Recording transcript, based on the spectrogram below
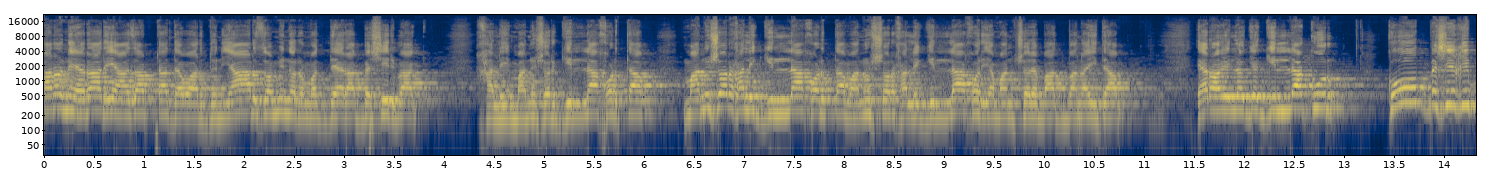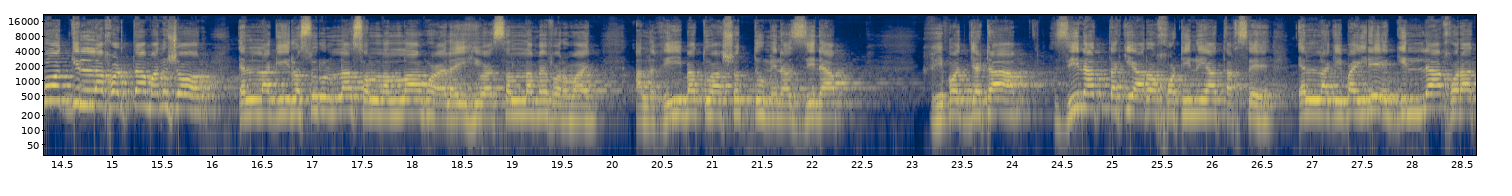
কারণে এরার এই আজাবটা দেওয়ার দুনিয়ার জমিনের মধ্যে এরা বেশিরভাগ খালি মানুষের গিল্লা করতাম মানুষের খালি গিল্লা করতাম মানুষের খালি গিল্লা করিয়া মানুষের বাদ বানাইতাম এরা হইল গিয়ে গিল্লা কুর। খুব বেশি গিবত গিল্লা করতা মানুষের। এর লাগি রসুল্লাহ সাল্লাহ আলাইহি ওয়াসাল্লামে ফরমাইন আল গিবাতু আশদ্দু মিনাজ জিনাব গিবত যেটা, জিনাত তাকি আরও কঠিন থাকছে। এর লাগে বাইরে গিল্লা খরাত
